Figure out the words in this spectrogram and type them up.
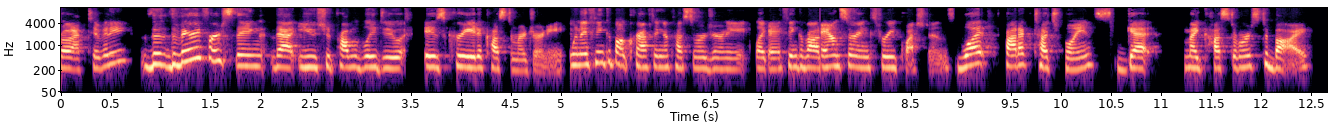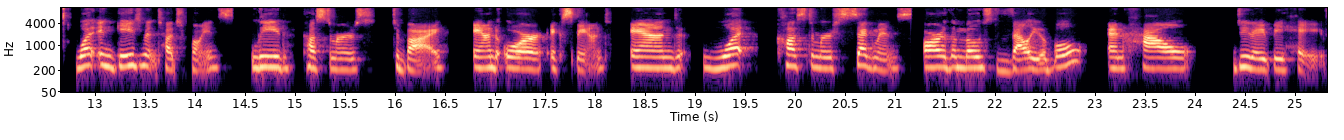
proactivity. The, the very first thing that you should probably do is create a customer journey. When I think about crafting a customer journey, like I think about answering three questions. What product touch points get my customers to buy? What engagement touch points lead customers to buy and or expand? And what customer segments are the most valuable and how do they behave?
